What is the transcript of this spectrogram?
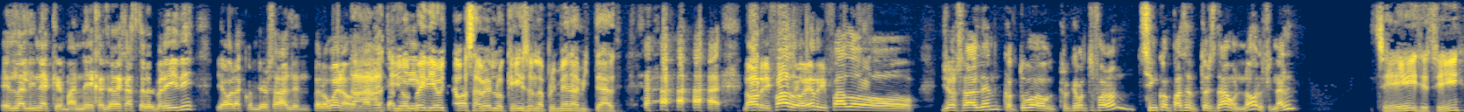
es la línea que manejas. Ya dejaste el Brady y ahora con Josh Allen. Pero bueno, la Ah, neta, señor sí. Brady, ahorita vas a ver lo que hizo en la primera mitad. no, rifado, ¿eh? Rifado Josh Allen. Tuvo, creo que ¿cuántos fueron? Cinco pases de touchdown, ¿no? Al final. Sí, sí, sí.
